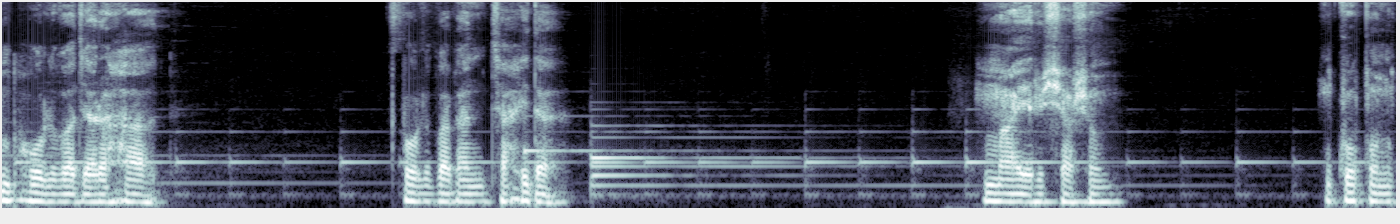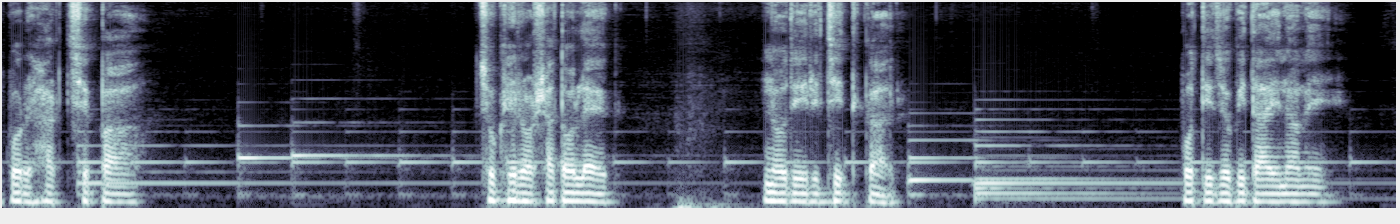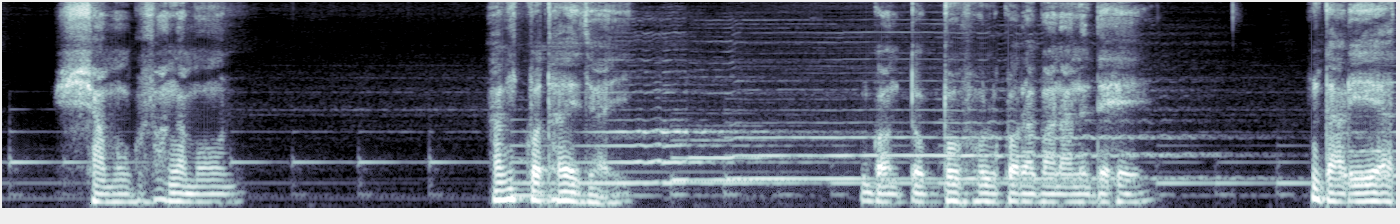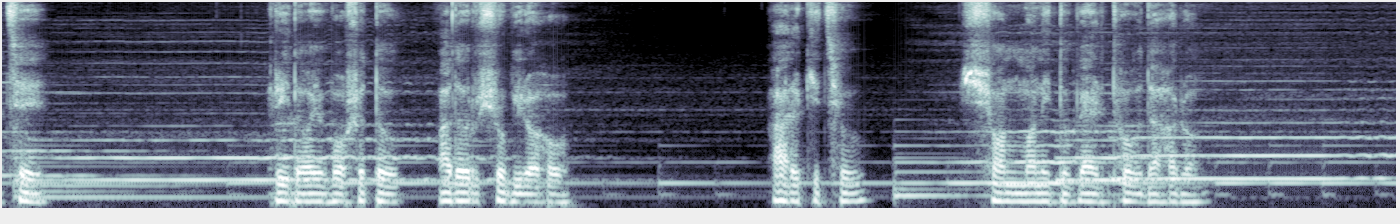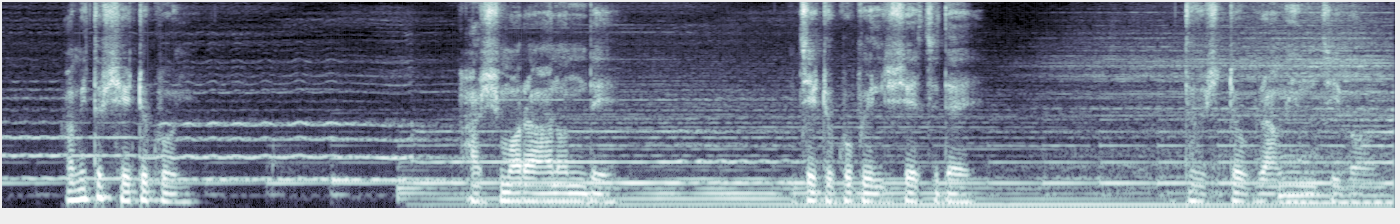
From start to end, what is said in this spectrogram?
ভুল বাজার হাত। ফুল বাগান চাহিদা। মায়ের শাসন। গোপন করে হাঁটছে পা। চোখের রসাতল এক নদীর চিৎকার। প্রতিযোগিতায় নামে। শামুক ভাঙা মন। আমি কোথায় যাই? গন্তব্য ভুল করা বানান দেহে। দাঁড়িয়ে আছে হৃদয় বসত আদর্শ বিরহ। আর কিছু সম্মানিত ব্যর্থ উদাহরণ। আমি তো সেটুকুই। হাসমরা আনন্দে যেটুকু পিল সেচ দেয় দুষ্ট গ্রামীণ জীবন।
